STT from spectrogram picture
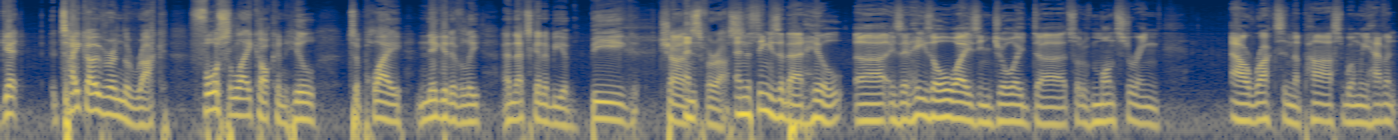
Get take over in the ruck, force Laycock and Hill to play negatively, and that's going to be a big chance and, for us. And the thing is about Hill uh, is that he's always enjoyed uh, sort of monstering our rucks in the past when we haven't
